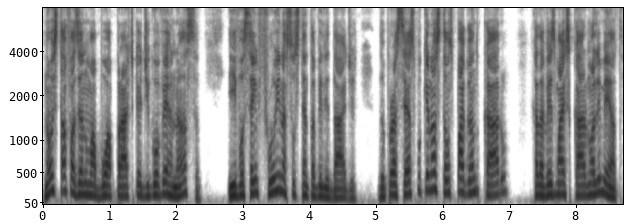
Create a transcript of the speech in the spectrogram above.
não está fazendo uma boa prática de governança e você influi na sustentabilidade do processo porque nós estamos pagando caro cada vez mais caro no alimento.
